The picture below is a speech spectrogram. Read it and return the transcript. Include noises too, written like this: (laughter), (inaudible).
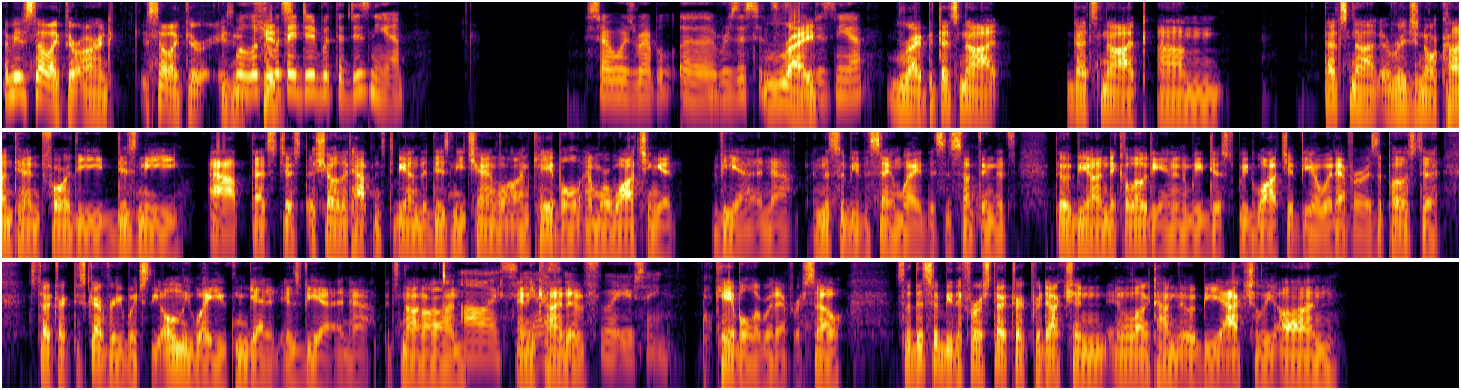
I mean, it's not like there aren't. It's not like there isn't well, look kids. at what they did with the Disney app. Star Wars Rebel uh, Resistance Right. Disney app. Right, but that's not that's not um that's not original content for the Disney app. That's just a show that happens to be on the Disney Channel on cable and we're watching it via an app. And this would be the same way. This is something that's that would be on Nickelodeon and we just we'd watch it via whatever as opposed to Star Trek Discovery which the only way you can get it is via an app. It's not on Oh, I see. any I kind see of what you're saying. Cable or whatever. So, so this would be the first Star Trek production in a long time that would be actually on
